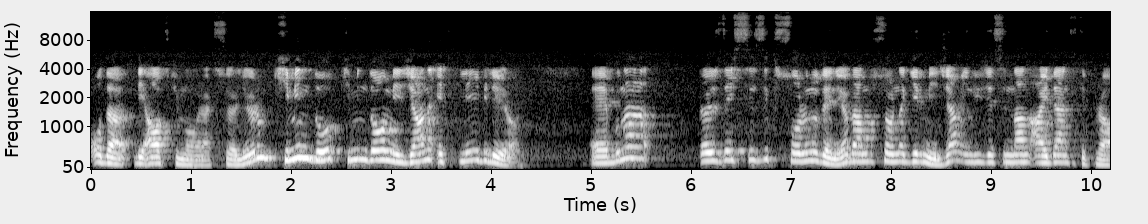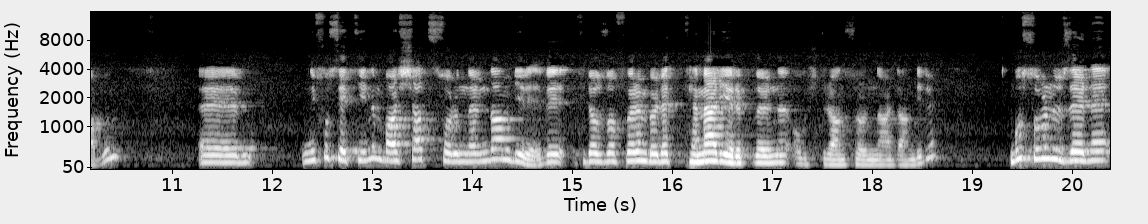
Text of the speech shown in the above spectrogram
o da bir alt küme olarak söylüyorum. Kimin doğup kimin doğmayacağını etkileyebiliyor. E, buna özdeşsizlik sorunu deniyor. Ben bu soruna girmeyeceğim. İngilizcesinden identity problem. E, nüfus etiğinin başlat sorunlarından biri ve filozofların böyle temel yarıklarını oluşturan sorunlardan biri. Bu sorun üzerine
